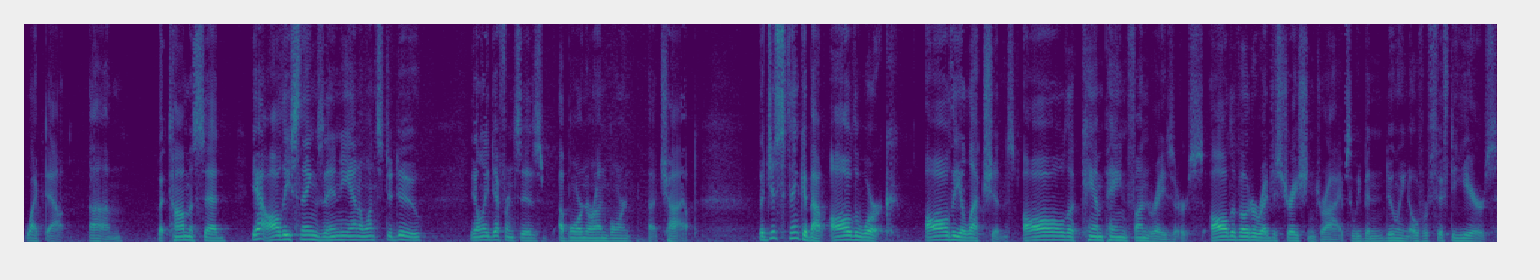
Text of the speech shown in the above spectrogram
wiped out. Um, but Thomas said, yeah, all these things that Indiana wants to do, the only difference is a born or unborn uh, child. But just think about all the work, all the elections, all the campaign fundraisers, all the voter registration drives we've been doing over 50 years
